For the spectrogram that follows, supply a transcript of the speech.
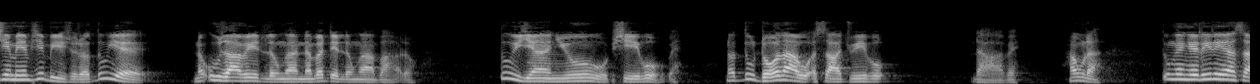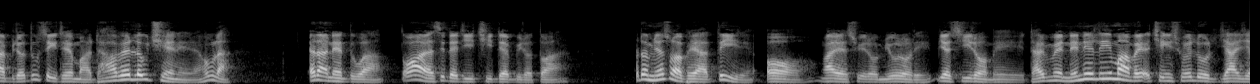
ရှင်မင်းဖြစ်ပြီဆိုတော့သူ့ရဲ့ နော်ဦးစားပေးလုပ်ငန်းနံပါတ်1လုပ်ငန်းပါတော့သူ့ရန်ညိုးကိုဖြေဖို့ပဲနော်သူ့ဒေါသကိုအစာကျွေးဖို့ဒါပဲဟုတ်လားသူငငယ်လေးတွေကစပြီးတော့သူ့စိတ်ထဲမှာဒါပဲလှုပ်ချင်နေတယ်ဟုတ်လားအဲ့ဒါနဲ့ तू ကသွားရစစ်တကြီးခြိတက်ပြီးတော့သွားအဲ့တော့မြတ်စွာဘုရားသိတယ်။အော်ငါရဲ့ဆွေတော်မျိုးတော်တွေပျက်စီးတော့မေ။ဒါပေမဲ့နည်းနည်းလေးမှပဲအချိန်ဆွဲလို့ရရ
